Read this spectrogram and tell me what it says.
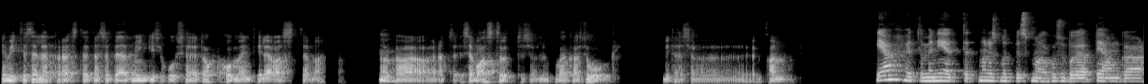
ja mitte sellepärast, et noh, sa pead mingisuguse dokumendile vastama. aga noh, see vastutus on nagu väga suur, mida sa kannad jah, ütleme nii, et, et mõnes mõttes ma suuga pean ka,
